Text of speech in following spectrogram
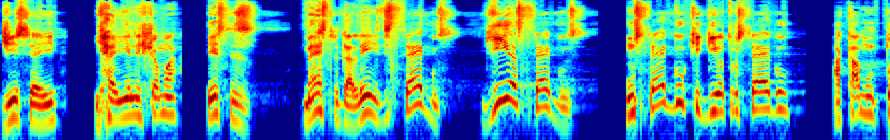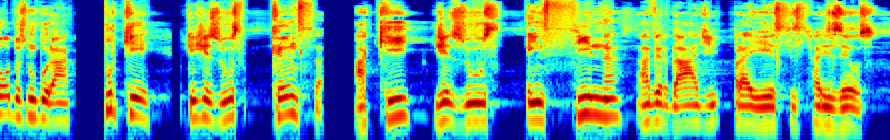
disse aí. E aí ele chama esses mestres da lei de cegos, guias cegos. Um cego que guia outro cego, acabam todos no buraco. Por quê? Porque Jesus cansa. Aqui Jesus ensina a verdade para esses fariseus.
